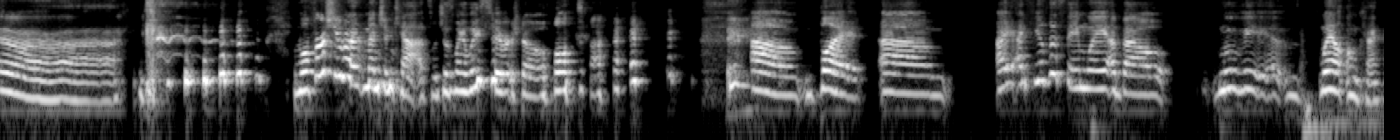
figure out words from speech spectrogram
uh well first you mentioned cats which is my least favorite show of all time um but um I, I feel the same way about movie well okay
